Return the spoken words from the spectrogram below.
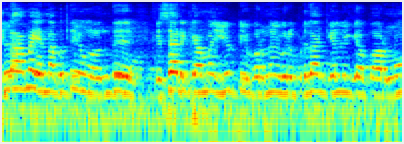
இல்லாமல் என்னை பற்றி இவங்க வந்து விசாரிக்காமல் யூடியூபர்னு இவர் இப்படி தான் கேள்வி கேட்பாருன்னு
